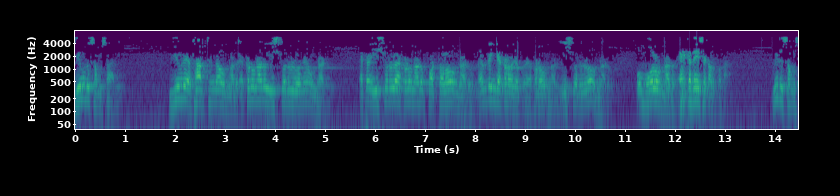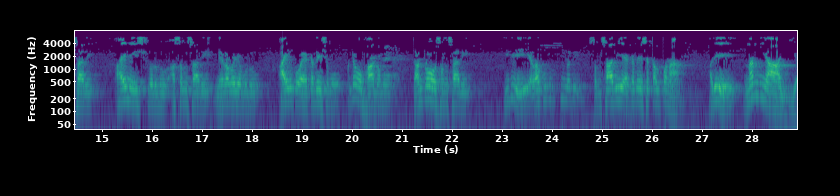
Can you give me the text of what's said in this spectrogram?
జీవుడు సంసారి. జీవుడు యథార్థంగా ఉన్నాడు. ఎక్కడున్నాడు? ఈశ్వరుల్లోనే ఉన్నాడు. ఎక్కడ ఈశ్వరులో ఎక్కడున్నాడు? పొట్టలో ఉన్నాడు. లేకపోతే ఇంకెక్కడో ఎక్కడో ఉన్నాడు. ఈశ్వరుల్లో ఉన్నాడు. ఓ మూల ఉన్నాడు. ఏకదేశ కల్పన. వీడు సంసారి. ఆయన ఈశ్వరుడు అసంసారి నిరవయవుడు ఆయనకు ఓ ఏకదేశము అంటే ఓ భాగము దాంట్లో ఓ సంసారి. ఇది ఎలా కుదురుతున్నది? సంసారి ఏకదేశ కల్పన అది నన్యాయ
